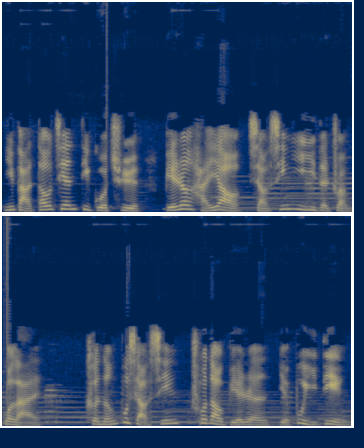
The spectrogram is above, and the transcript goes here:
你把刀尖递过去。”别人还要小心翼翼的转过来，可能不小心戳到别人也不一定，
